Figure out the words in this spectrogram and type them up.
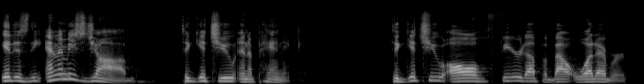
it is the enemy's job to get you in a panic, to get you all feared up about whatever.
